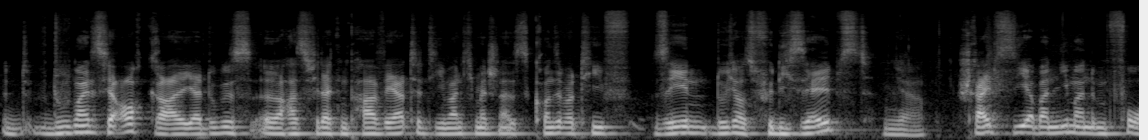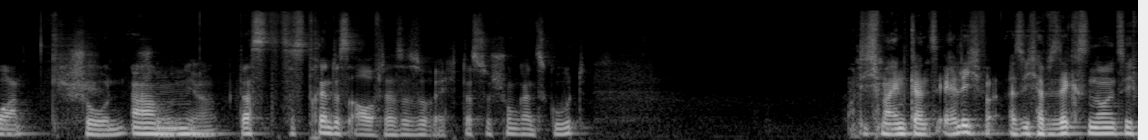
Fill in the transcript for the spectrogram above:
du meintest ja auch gerade, ja, du bist, äh, hast vielleicht ein paar Werte, die manche Menschen als konservativ sehen, durchaus für dich selbst. Ja. Schreibst sie aber niemandem vor. Schon, ähm, schon, ja. Das, das trennt es auf, das ist so recht. Das ist schon ganz gut. Und ich meine, ganz ehrlich, also ich habe 96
